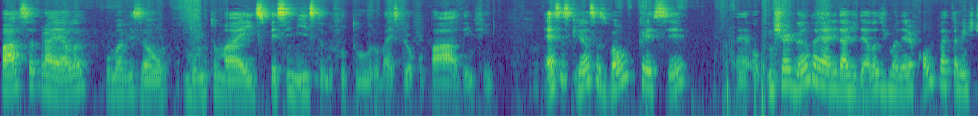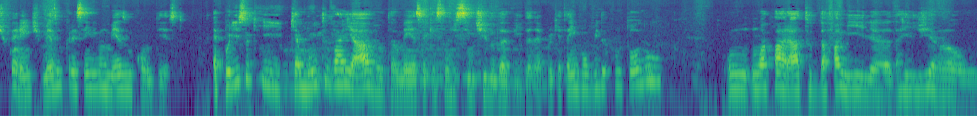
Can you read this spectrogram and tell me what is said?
passa para ela uma visão muito mais pessimista do futuro, mais preocupada, enfim. Essas crianças vão crescer é, enxergando a realidade delas de maneira completamente diferente, mesmo crescendo em um mesmo contexto. É por isso que, que é muito variável também essa questão de sentido da vida, né? Porque está envolvido com todo um, um, aparato da família, da religião,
